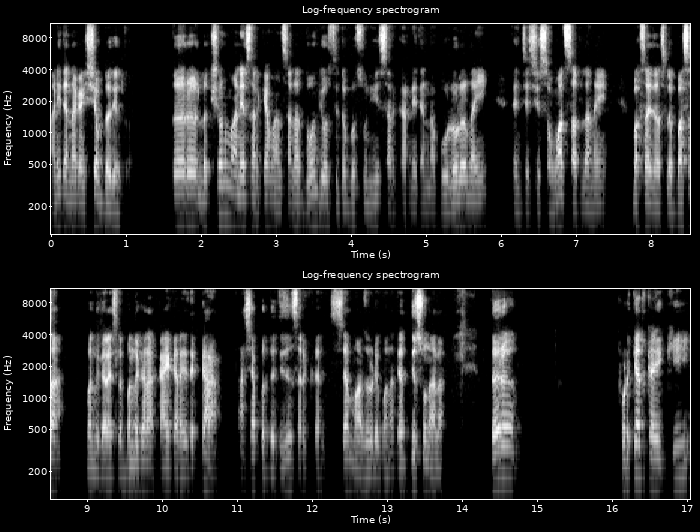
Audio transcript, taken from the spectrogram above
आणि त्यांना काही शब्द देतं. तर लक्ष्मण मानेसारख्या माणसाला दोन दिवस तिथं बसूनही सरकारने त्यांना बोलवलं नाही त्यांच्याशी संवाद साधला नाही. बसायचं असलं बसा बंद करायचं बंद करा काय करायचं ते करा. अशा पद्धतीचं सरकारचा माजोडेपणा त्यात दिसून आला. तर थोडक्यात काय की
